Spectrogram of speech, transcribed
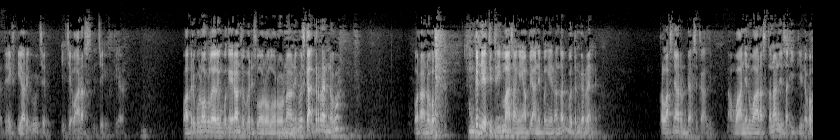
Dadi ikhtiar iku cek ya cek waras, cek ikhtiar. Kuatir kula keliling pangeran coba loro-loronan niku wis gak keren apa? Ora napa. Mungkin dia diterima saking apiane pangeran, tapi buatan keren. Kelasnya rendah sekali. Nah, wanyen waras tenan ya saiki napa?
